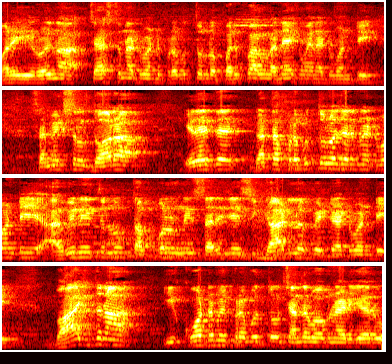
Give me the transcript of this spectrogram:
మరి ఈ రోజున చేస్తున్నటువంటి ప్రభుత్వంలో పరిపాలన అనేకమైనటువంటి సమీక్షల ద్వారా ఏదైతే గత ప్రభుత్వంలో జరిగినటువంటి అవినీతులు తప్పులని సరిచేసి గాడిలో పెట్టేటువంటి బాధ్యతన ఈ కూటమి ప్రభుత్వం చంద్రబాబు నాయుడు గారు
